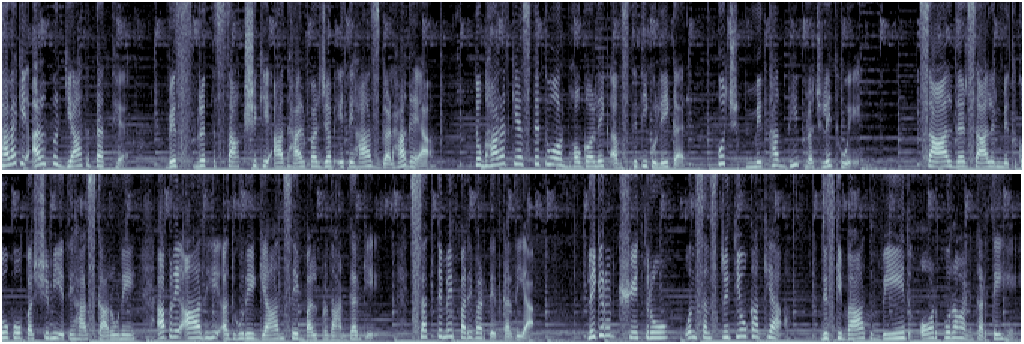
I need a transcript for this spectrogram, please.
हालाँकि अल्प ज्ञात तथ्य विस्मृत साक्ष्य के आधार पर जब इतिहास गढ़ा गया तो भारत के अस्तित्व और भौगोलिक अवस्थिति को लेकर कुछ मिथक भी प्रचलित हुए। साल दर साल इन मिथकों को पश्चिमी इतिहासकारों ने अपने आधे अधूरे ज्ञान से बल प्रदान करके सत्य में परिवर्तित कर दिया। लेकिन उन क्षेत्रों, उन संस्कृतियों का क्या, जिसकी बात वेद और पुराण करते हैं?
